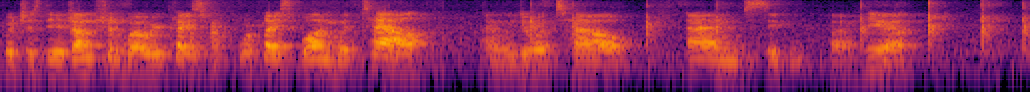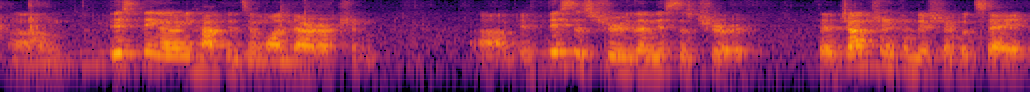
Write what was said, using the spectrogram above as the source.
which is the adjunction where we place, replace 1 with tau, and we do a tau and sigma uh, here, um, this thing only happens in one direction. Um, if this is true, then this is true. The adjunction condition would say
